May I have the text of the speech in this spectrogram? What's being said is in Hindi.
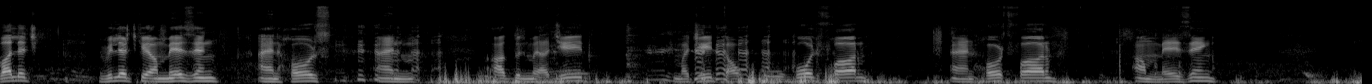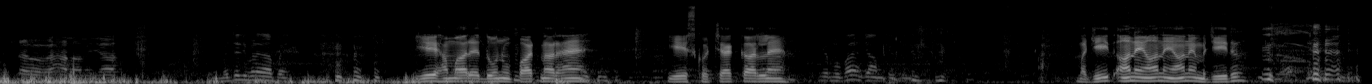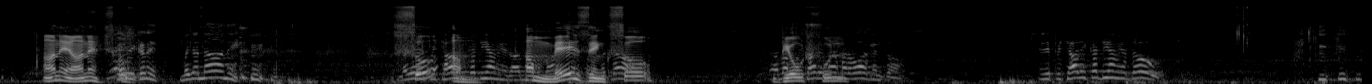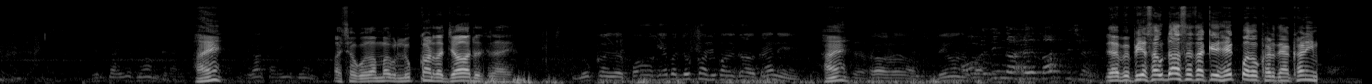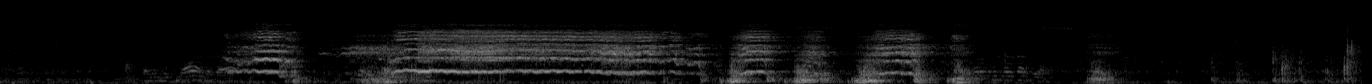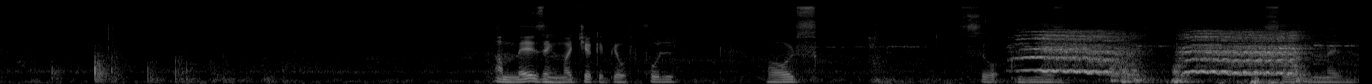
वालेज विलेज के amazing and horse and Abdul Majid Majid का gold farm and horse farm amazing ये हमारे दोनों पार्टनर हैं। ये इसको चेक कर लें। मजीद आने आने आने मजीद। आने आने मज़ा ना आने। Amazing so beautiful ये पिछाड़ी कटिया में दो। हैं? अच्छा गोदा मैं लुकण दा जा दिख रहा है। लोकां जो पाओ गया पर लोकां जो कोई गाल कहने हैं? हाँ हाँ ध्यान या पे पैसा उदास था कि हेक पतो खड़ दे खणी amazing magic beautiful horse. So amazing. So amazing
